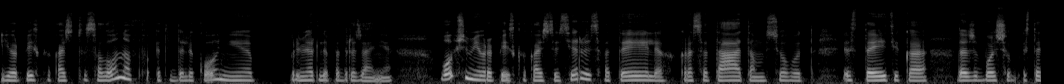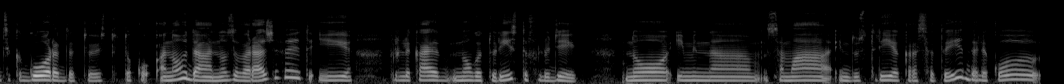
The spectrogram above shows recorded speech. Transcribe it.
европейское качество салонов — это далеко не пример для подражания. В общем, европейское качество сервис в отелях, красота, там все вот эстетика, даже больше эстетика города, то есть такое, оно, да, оно завораживает и привлекает много туристов, людей, но именно сама индустрия красоты далеко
